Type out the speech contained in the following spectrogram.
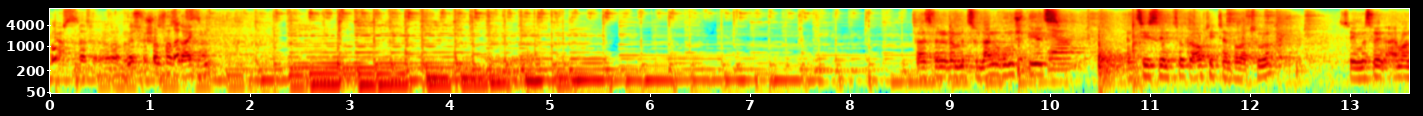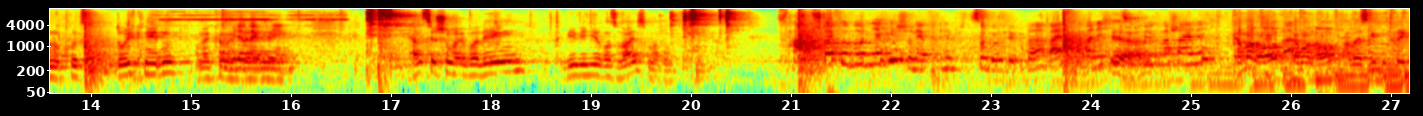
Ja, das äh, müsste schon fast reichen. Das heißt, wenn du damit zu lange rumspielst, Ja. dann ziehst du dem Zucker auch die Temperatur. Deswegen müssen wir ihn einmal nur kurz durchkneten und dann können wir Wieder ihn hinlegen. weglegen. Kannst du dir schon mal überlegen, wie wir hieraus Weiß machen? Farbstoffe wurden ja hier schon hinzugefügt, ne? Weiß kann man nicht Ja. hinzufügen wahrscheinlich. Kann man auch, Oder? kann man auch, aber es gibt einen Trick.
